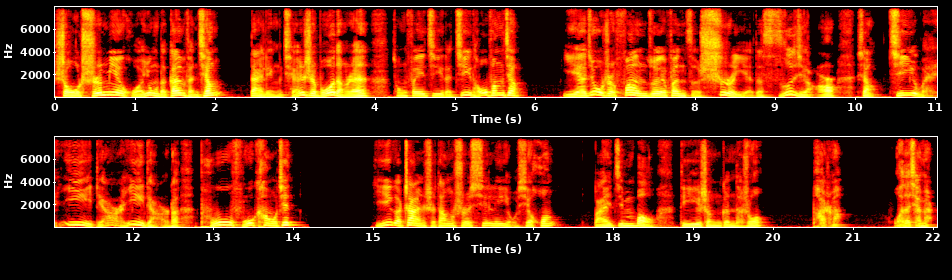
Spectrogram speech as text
手持灭火用的干粉枪。带领钱世博等人从飞机的机头方向，也就是犯罪分子视野的死角，向机尾一点一点的匍匐靠近。一个战士当时心里有些慌，白金豹低声跟他说：“怕什么？我在前面，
